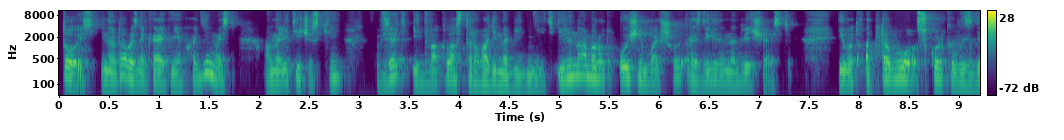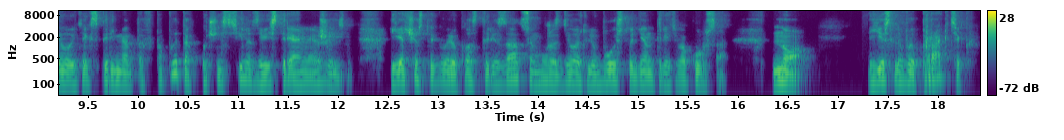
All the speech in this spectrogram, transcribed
То есть иногда возникает необходимость аналитически взять и два кластера в один объединить. Или наоборот, очень большой разделить на две части. И вот от того, сколько вы сделаете экспериментов, попыток, очень сильно зависит реальная жизнь. И я часто говорю, кластеризацию может сделать любой студент третьего курса. Но если вы практик,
